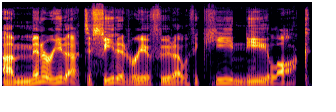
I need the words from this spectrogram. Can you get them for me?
Uh, Minorita defeated Ryo Fuda with a key knee lock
